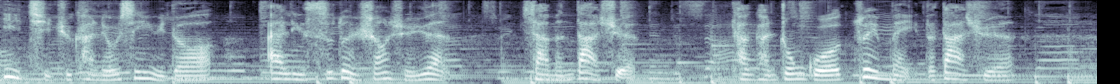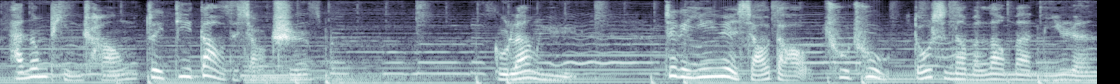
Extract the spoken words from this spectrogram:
一起去看流星雨的爱丽斯顿商学院、厦门大学，看看中国最美的大学，还能品尝最地道的小吃。鼓浪屿这个音乐小岛，处处都是那么浪漫迷人，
